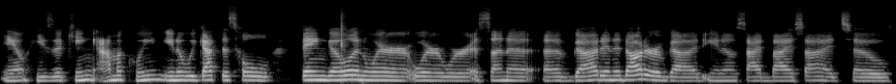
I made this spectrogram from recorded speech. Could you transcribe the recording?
you know, he's a king, I'm a queen. You know, we got this whole thing going where where we're a son of, of God and a daughter of God, you know, side by side. So,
